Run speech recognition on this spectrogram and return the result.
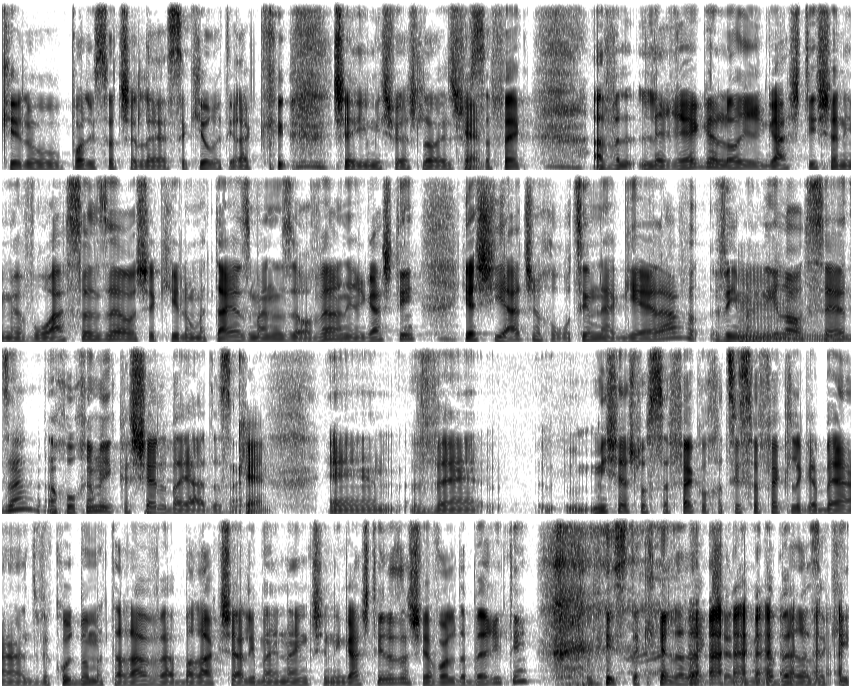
כאילו פוליסות של security, אה, רק שאם מישהו יש לו איזשהו כן. ספק, אבל לרגע לא הרגשתי שאני מבואס על זה, או שכאילו מתי הזמן הזה עובר, אני הרגשתי, יש יעד שאנחנו רוצים להגיע אליו, ואם mm. אני לא mm. עושה את זה, אנחנו הולכים להיכשל ביעד הזה. כן. אמ, ו... מי שיש לו ספק או חצי ספק לגבי הדבקות במטרה והברק שהיה לי בעיניים כשניגשתי לזה, שיבוא לדבר איתי ויסתכל עליי כשאני מדבר על זה, כי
